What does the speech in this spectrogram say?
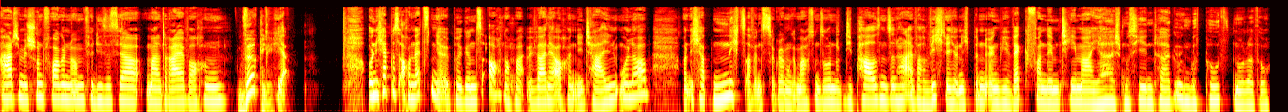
hatte mir schon vorgenommen für dieses Jahr mal drei Wochen. Wirklich? Ja. Und ich habe das auch im letzten Jahr übrigens auch nochmal. Wir waren ja auch in Italien im Urlaub und ich habe nichts auf Instagram gemacht und so. Und die Pausen sind halt einfach wichtig und ich bin irgendwie weg von dem Thema, ja, ich muss jeden Tag irgendwas posten oder so.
